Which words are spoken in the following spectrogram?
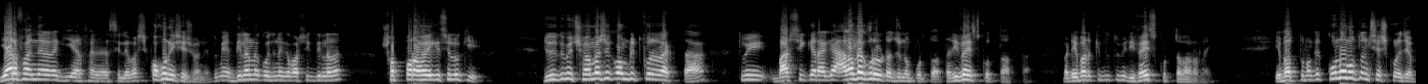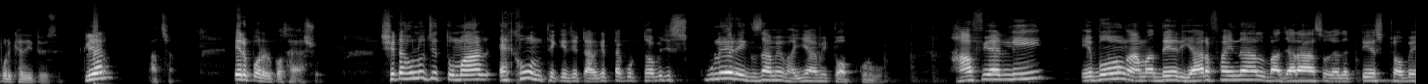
ইয়ার ফাইনালের আগে ইয়ার ফাইনালের সিলেবাস কখনই শেষ হয় না তুমি দিলা না, কদিন আগে বার্ষিক দিলা না। সব পড়া হয়ে গেছিল কি? যদি তুমি ছয় মাসে কমপ্লিট করে রাখতা, তুমি বার্ষিকের আগে আলাদা করে ওটার জন্য পড়তে পারতা রিভাইজ করতে পারতা। বাট এবার কিন্তু তুমি রিভাইজ করতে পারো নাই। এবার তোমাকে কোনো মতন শেষ করে যায় পরীক্ষা দিতে হয়েছে। ক্লিয়ার আচ্ছা। এরপরের কথায় আসো। সেটা হলো যে তোমার এখন থেকে যে টার্গেটটা করতে হবে যে স্কুলের এক্সামে ভাইয়া আমি টপ করব। হাফ ইয়ারলি এবং আমাদের ইয়ার ফাইনাল বা যারা আসো যাদের টেস্ট হবে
